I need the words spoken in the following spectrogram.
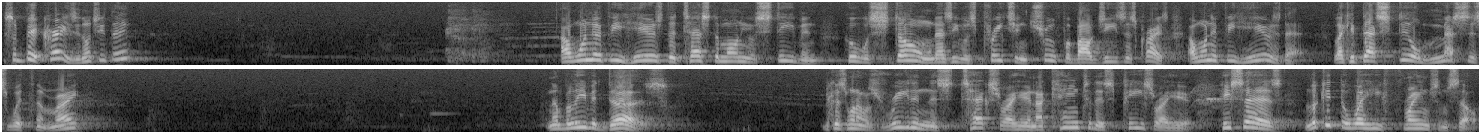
It's a bit crazy, don't you think? I wonder if he hears the testimony of Stephen, who was stoned as he was preaching truth about Jesus Christ. I wonder if he hears that. Like if that still messes with him, right? And I believe it does. Because when I was reading this text right here and I came to this piece right here, he says, look at the way he frames himself.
